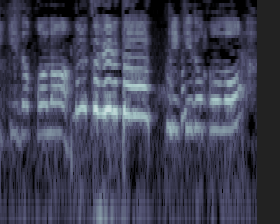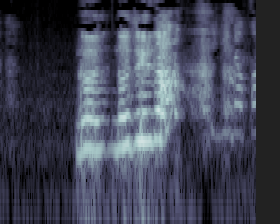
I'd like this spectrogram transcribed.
聞きどころ、ノイズフィルタ聞きどころ、ーノイノイズフィルター聞きどこ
